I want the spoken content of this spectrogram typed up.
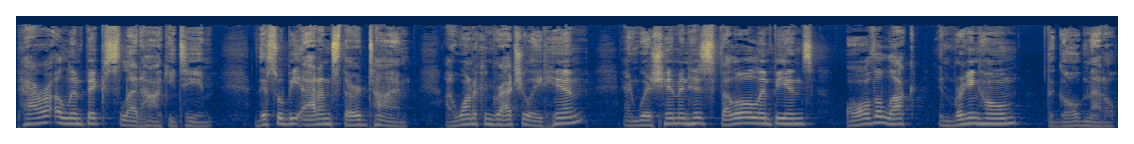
Paralympic sled hockey team. This will be Adam's third time. I want to congratulate him and wish him and his fellow Olympians all the luck in bringing home the gold medal.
